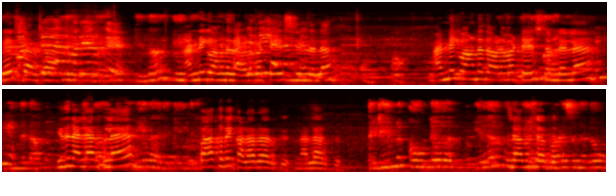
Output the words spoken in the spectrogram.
டேஸ்டா இருக்கா? அன்னைக்கு வாங்கினது அவ்வளோவா டேஸ்ட் இல்லைல்ல? அன்னைக்கு வாங்கினது அவ்வளோவா டேஸ்ட் இல்லைல்ல? இது நல்லா இருக்குல்ல? பார்க்கவே கலராக இருக்கு. நல்லா இருக்கு. திடீர்னு கூப்பிட்டு எல்லாரும் சாப்பிடு, சாப்பிடு. பாட சொன்னதும்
